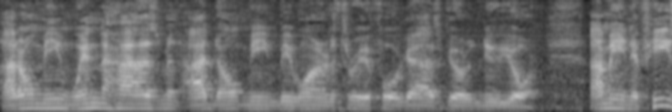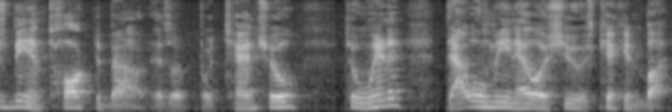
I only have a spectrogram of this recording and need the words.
I don't mean win the Heisman. I don't mean be one of the three or four guys go to New York. I mean if he's being talked about as a potential to win it, that will mean LSU is kicking butt.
